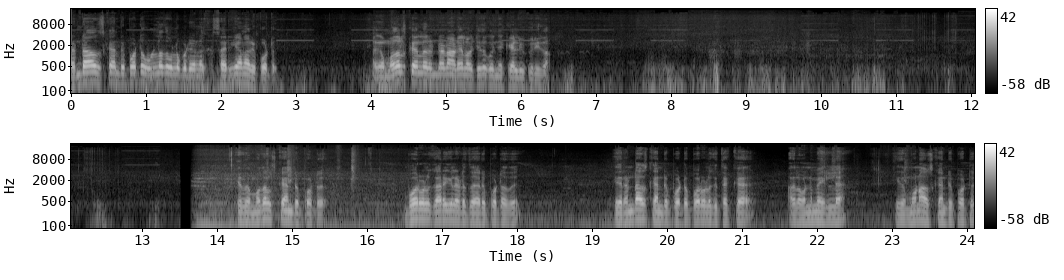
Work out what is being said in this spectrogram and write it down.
ரெண்டாவது ஸ்கேன் ரிப்போர்ட்டு உள்ளது உள்ளபடியான சரியான ரிப்போர்ட்டு அங்கே முதல் ஸ்கேனில் ரெண்டு இடம் அடையாளம் வச்சது கொஞ்சம் கேள்விக்குறி தான். இது முதல் ஸ்கேன் ரிப்போர்ட்டு போர்வெலுக்கு அருகில் எடுத்த ரிப்போர்ட் அது. இது ரெண்டாவது ஸ்கேன் ரிப்போர்ட்டு போர்வெலுக்கு தெக்க அதில் ஒன்றுமே இல்லை. இது மூணாவது ஸ்கேன் ரிப்போர்ட்டு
